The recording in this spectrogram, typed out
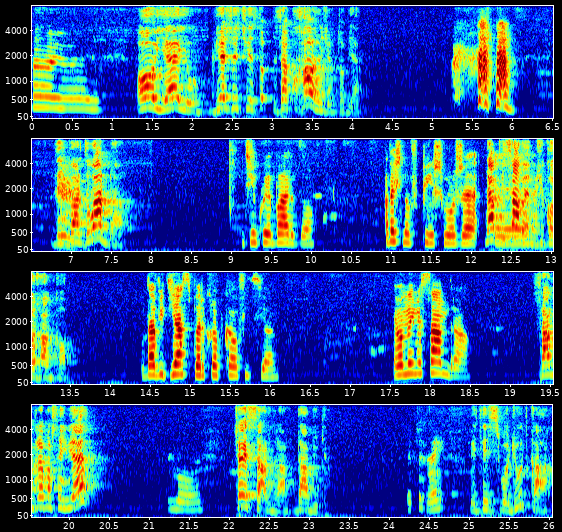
Ojej. Ojeju, wiesz, że cię sto- zakochałem się w tobie. Jesteś bardzo ładna. Dziękuję bardzo. A weź no wpisz może. Napisałem e, ci, koleżanko. dawidjasper.oficjal. Ja mam na imię Sandra. Sandra masz na imię? No. Cześć Sandra, Dawid. Czekaj. Jesteś słodziutka.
